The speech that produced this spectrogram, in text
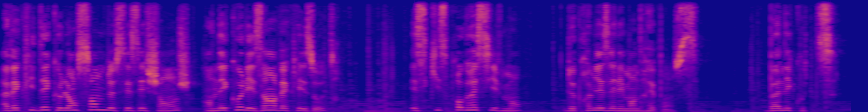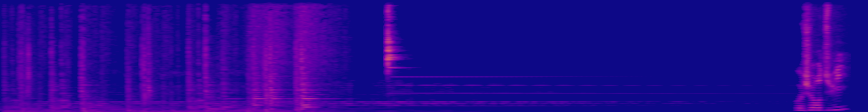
avec l'idée que l'ensemble de ces échanges, en écho les uns avec les autres, esquissent progressivement de premiers éléments de réponse. Bonne écoute. Aujourd'hui,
